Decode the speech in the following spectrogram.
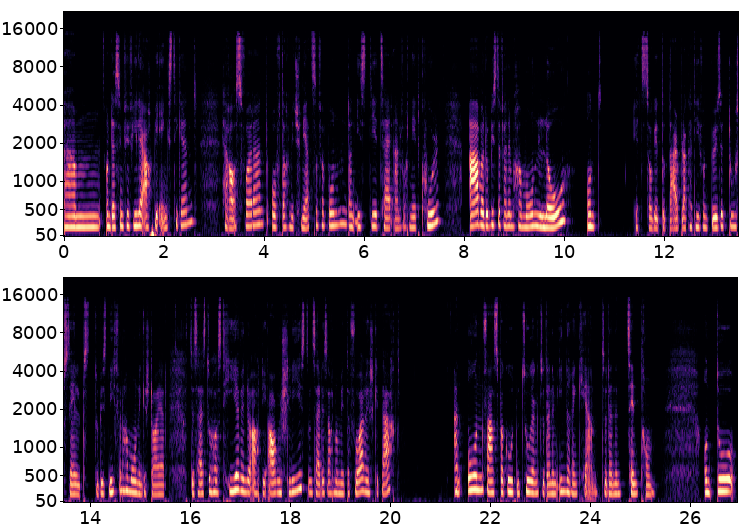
ähm, und deswegen für viele auch beängstigend, herausfordernd, oft auch mit Schmerzen verbunden, dann ist die Zeit einfach nicht cool. Aber du bist auf einem Hormon-Low und jetzt sage ich total plakativ und böse, du selbst. Du bist nicht von Hormonen gesteuert. Das heißt, du hast hier, wenn du auch die Augen schließt und sei das auch nur metaphorisch gedacht, einen unfassbar guten Zugang zu deinem inneren Kern, zu deinem Zentrum. Und du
